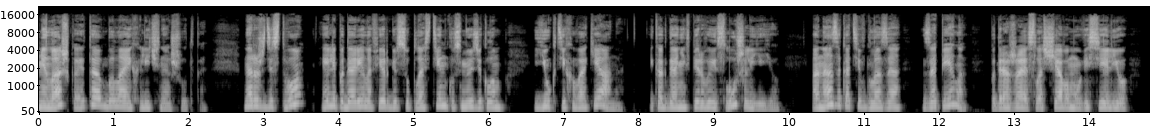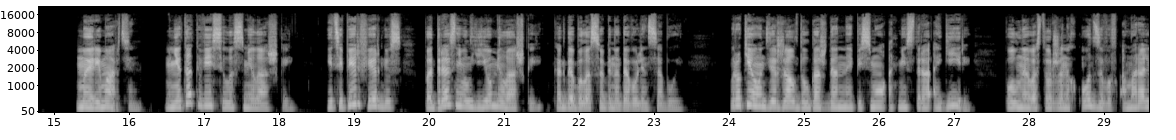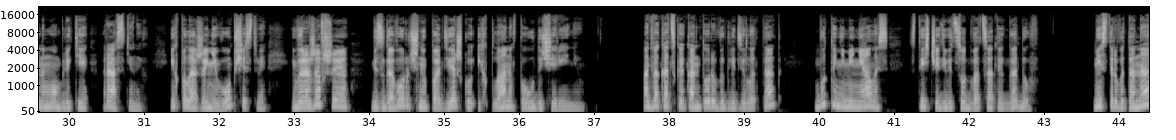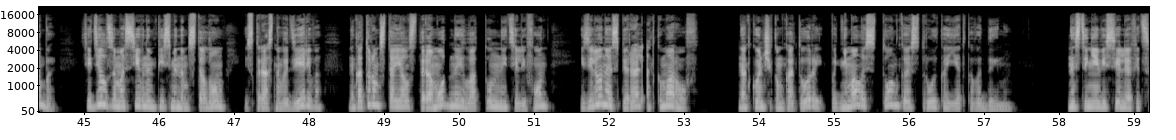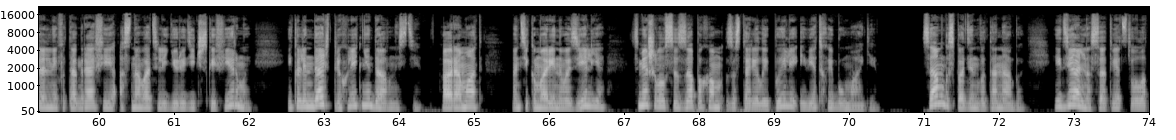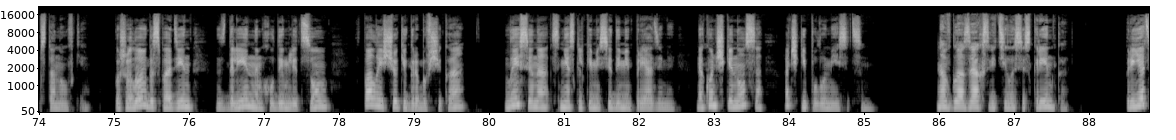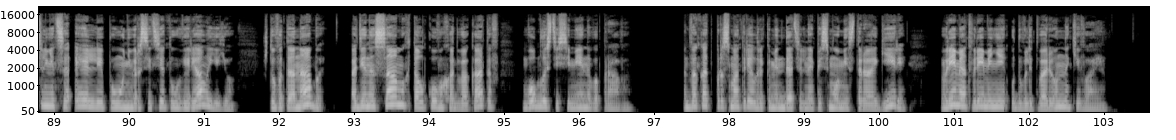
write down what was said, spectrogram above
Милашка — это была их личная шутка. На Рождество Элли подарила Фергюсу пластинку с мюзиклом «Юг Тихого океана», и когда они впервые слушали ее, она, закатив глаза, запела, подражая слащавому веселью Мэри Мартин. «Мне так весело с милашкой». И теперь Фергюс подразнивал ее милашкой, когда был особенно доволен собой. В руке он держал долгожданное письмо от мистера Агири, полное восторженных отзывов о моральном облике Раскиных, их положении в обществе и выражавшее безоговорочную поддержку их планов по удочерению. Адвокатская контора выглядела так, будто не менялась с 1920-х годов. Мистер Ватанабе сидел за массивным письменным столом из красного дерева, на котором стоял старомодный латунный телефон и зеленая спираль от комаров, над кончиком которой поднималась тонкая струйка едкого дыма. На стене висели официальные фотографии основателей юридической фирмы и календарь трехлетней давности, а аромат антикомариного зелья смешивался с запахом застарелой пыли и ветхой бумаги. Сам господин Ватанабе идеально соответствовал обстановке. Пожилой господин с длинным худым лицом, впалые щеки гробовщика, лысина с несколькими седыми прядями, на кончике носа очки полумесяцем. Но в глазах светилась искринка, Приятельница Элли по университету уверяла ее, что Ватанабе — один из самых толковых адвокатов в области семейного права. Адвокат просмотрел рекомендательное письмо мистера Агири, время от времени удовлетворенно кивая.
